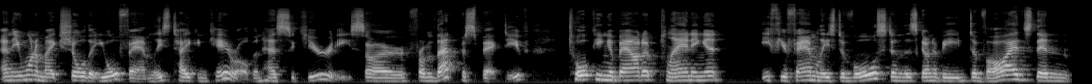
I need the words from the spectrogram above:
And you want to make sure that your family's taken care of and has security. So, from that perspective, talking about it, planning it, if your family's divorced and there's going to be divides, then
